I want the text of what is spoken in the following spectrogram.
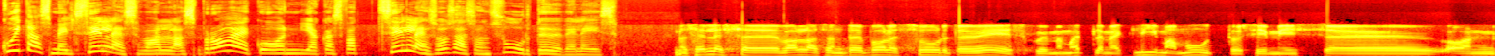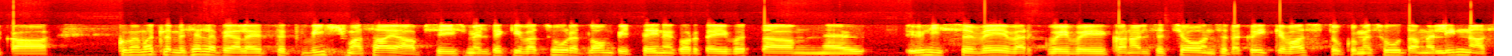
kuidas meil selles vallas praegu on ja kas vaat selles osas on suur töö veel ees? no selles äh, vallas on tõepoolest suur töö ees, kui me mõtleme kliimamuutusi, mis äh, on ka kui me mõtleme selle peale, et, et vihma sajab, siis meil tekivad suured lombid, teinekord ei võta äh, ühisveevärk või, või kanalisatsioon seda kõike vastu, kui me suudame linnas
